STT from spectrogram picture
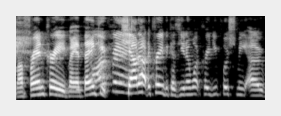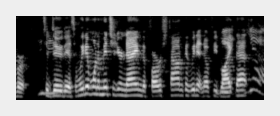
my friend Creed, man. Thank Our you. friend. Shout out to Creed because you know what, Creed, you pushed me over to Mhm. do this. And we didn't want to mention your name the first time because we didn't know if you'd like that. Yeah.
